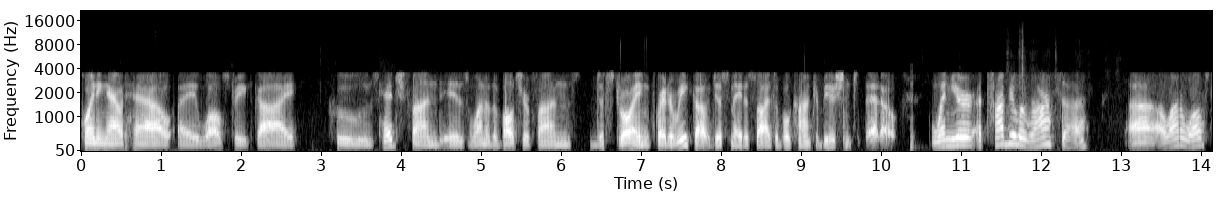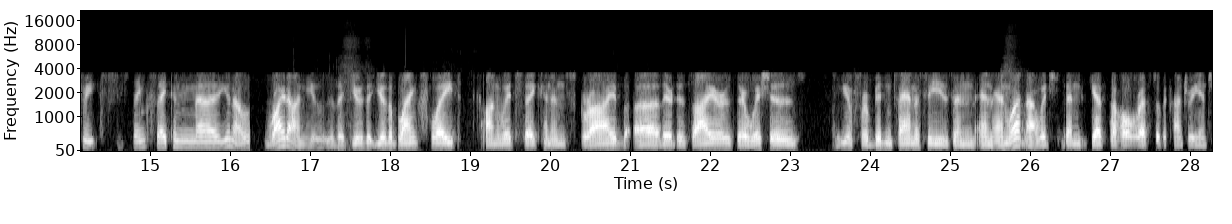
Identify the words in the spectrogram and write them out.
pointing out how a Wall Street guy whose hedge fund is one of the vulture funds destroying Puerto Rico just made a sizable contribution to Beto. When you're a tabula rasa, uh, a lot of Wall Street thinks they can, uh, you know, write on you that you're the, you're the blank slate on which they can inscribe uh, their desires, their wishes, you know, forbidden fantasies and, and, and whatnot, which then get the whole rest of the country into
